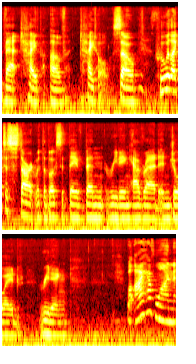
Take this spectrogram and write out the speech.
that type of title. So, who would like to start with the books that they've been reading, have read, enjoyed reading? Well, I have one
